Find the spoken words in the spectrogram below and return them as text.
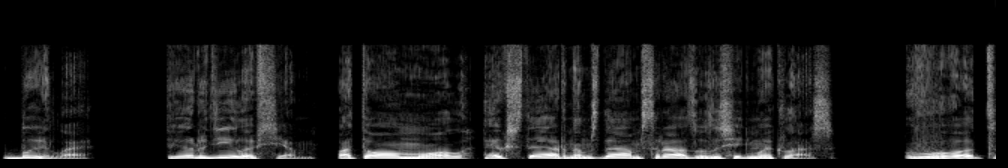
Было. Твердила всем. Потом, мол, экстерном сдам сразу за седьмой класс. Вот,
